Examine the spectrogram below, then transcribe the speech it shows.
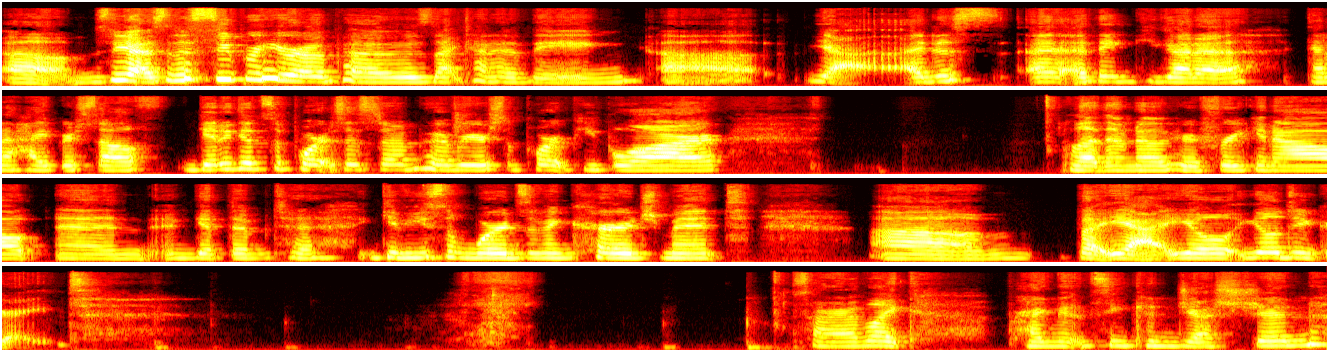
Um, so yeah, so the superhero pose, that kind of thing. Uh, yeah, I just I, I think you gotta gotta hype yourself, get a good support system, whoever your support people are. Let them know if you're freaking out and and get them to give you some words of encouragement. Um, but yeah, you'll you'll do great. Sorry, I have like pregnancy congestion.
